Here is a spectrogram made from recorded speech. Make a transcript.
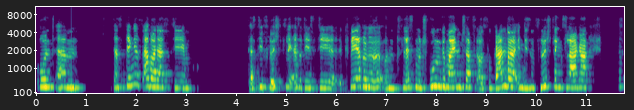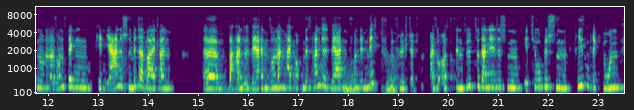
Und ähm, das Ding ist aber, dass die, dass die Flüchtlinge, also die, die queere und Lesben- und Schwulengemeinschaft aus Uganda in diesem Flüchtlingslager oder sonstigen kenianischen Mitarbeitern ähm, behandelt werden, sondern halt auch misshandelt werden von den Mitgeflüchteten, also aus den südsudanesischen, äthiopischen Krisenregionen.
